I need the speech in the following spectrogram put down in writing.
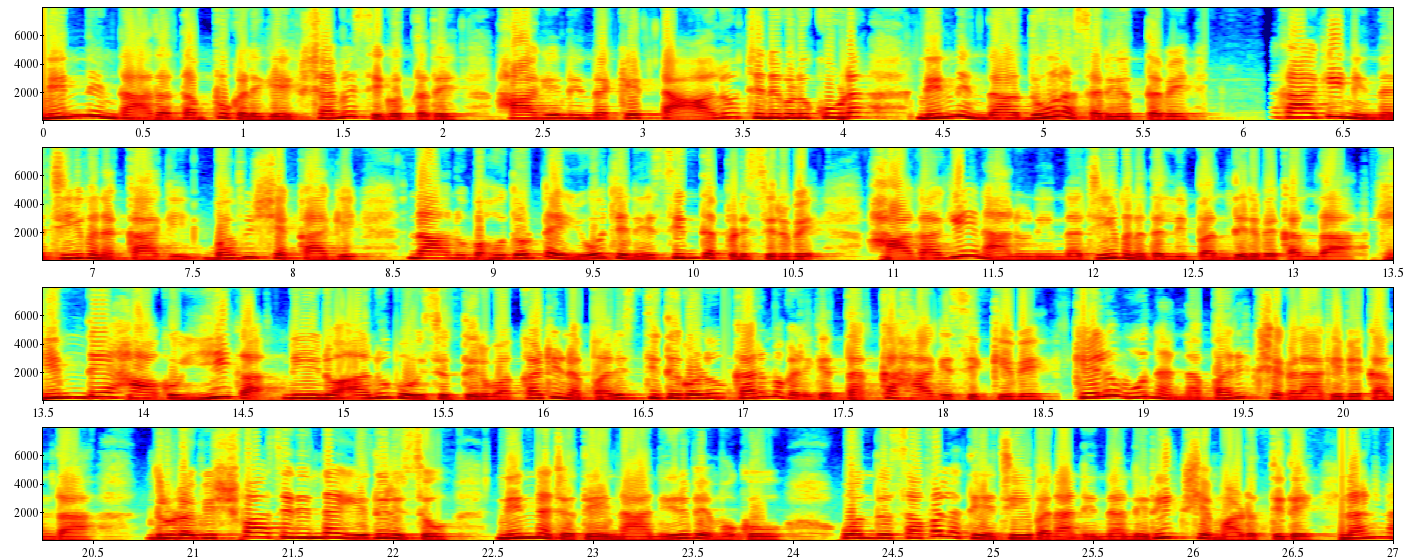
ನಿನ್ನಿಂದಾದ ತಪ್ಪುಗಳಿಗೆ ಕ್ಷಮೆ ಸಿಗುತ್ತದೆ. ಹಾಗೆ ನಿನ್ನ ಕೆಟ್ಟ ಆಲೋಚನೆಗಳು ಕೂಡ ನಿನ್ನಿಂದ ದೂರ ಸರಿಯುತ್ತವೆ. ಹಾಗಾಗಿ ನಿನ್ನ ಜೀವನಕ್ಕಾಗಿ, ಭವಿಷ್ಯಕ್ಕಾಗಿ ನಾನು ಬಹುದೊಡ್ಡ ಯೋಜನೆ ಸಿದ್ಧಪಡಿಸಿರುವೆ. ಹಾಗಾಗಿ ನಾನು ನಿನ್ನ ಜೀವನದಲ್ಲಿ ಬಂದಿರುವೆ ಕಂದ. ಹಿಂದೆ ಹಾಗೂ ಈಗ ನೀನು ಅನುಭವಿಸುತ್ತಿರುವ ಕಠಿಣ ಪರಿಸ್ಥಿತಿಗಳು ಕರ್ಮಗಳಿಗೆ ತಕ್ಕ ಹಾಗೆ ಸಿಕ್ಕಿವೆ. ಕೆಲವು ನನ್ನ ಪರೀಕ್ಷೆಗಳಾಗಿವೆ ಕಂದ. ದೃಢ ವಿಶ್ವಾಸದಿಂದ ಎದುರಿಸು. ನಿನ್ನ ಜೊತೆ ನಾನಿರುವೆ ಮಗು. ಒಂದು ಸಫಲತೆಯ ಜೀವನ ನಿನ್ನ ನಿರೀಕ್ಷೆ ಮಾಡುತ್ತಿದೆ. ನನ್ನ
